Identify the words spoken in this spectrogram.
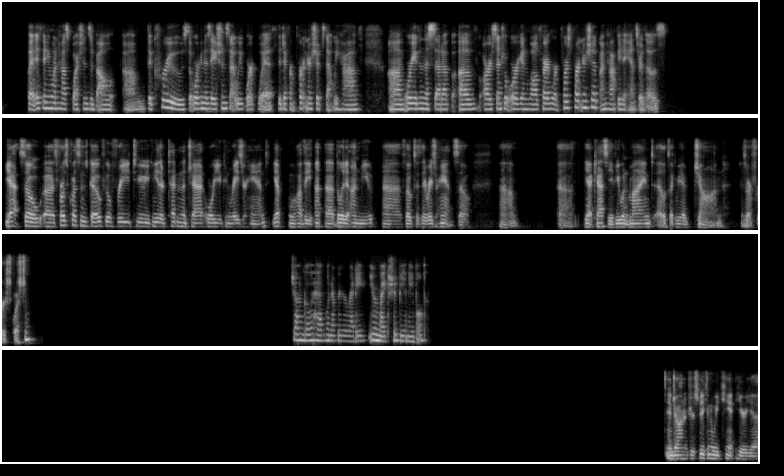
but if anyone has questions about um, the crews, the organizations that we work with, the different partnerships that we have, um, or even the setup of our Central Oregon Wildfire Workforce Partnership, I'm happy to answer those. Yeah, so uh, as far as questions go, feel free to, you can either type in the chat or you can raise your hand. Yep, we'll have the uh, ability to unmute uh, folks as they raise their hand. So um, uh, yeah, Cassie, if you wouldn't mind, it looks like we have John is our first question. John, go ahead whenever you're ready. Your mic should be enabled. And John, if you're speaking, we can't hear you.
